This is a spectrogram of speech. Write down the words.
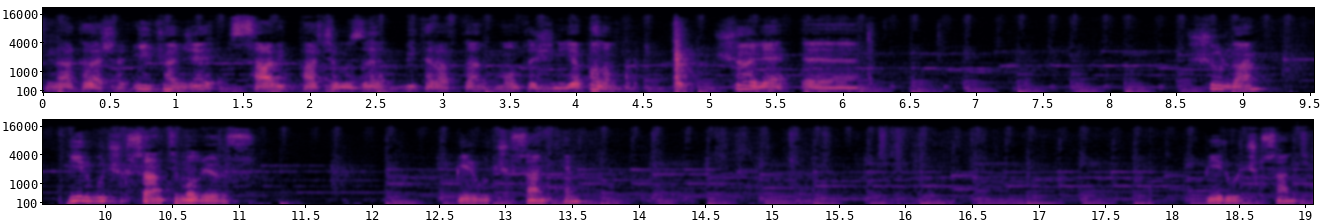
Şimdi arkadaşlar ilk önce sabit parçamızı bir taraftan montajını yapalım. Şöyle e, şuradan bir buçuk santim alıyoruz. Bir buçuk santim. Bir buçuk santim.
